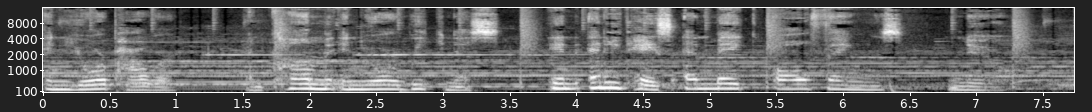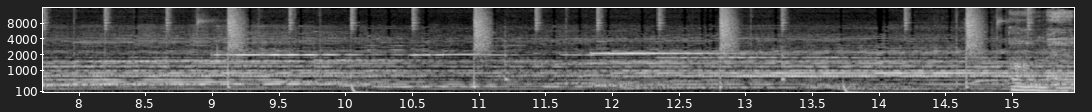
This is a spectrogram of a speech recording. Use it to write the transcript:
in your power and come in your weakness, in any case, and make all things new. Amen.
